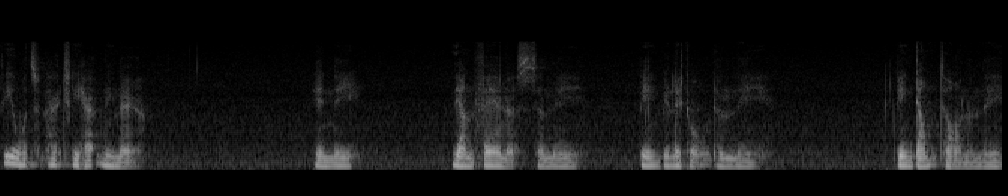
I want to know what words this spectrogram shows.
feel what's actually happening there in the the unfairness and the being belittled and the being dumped on and the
